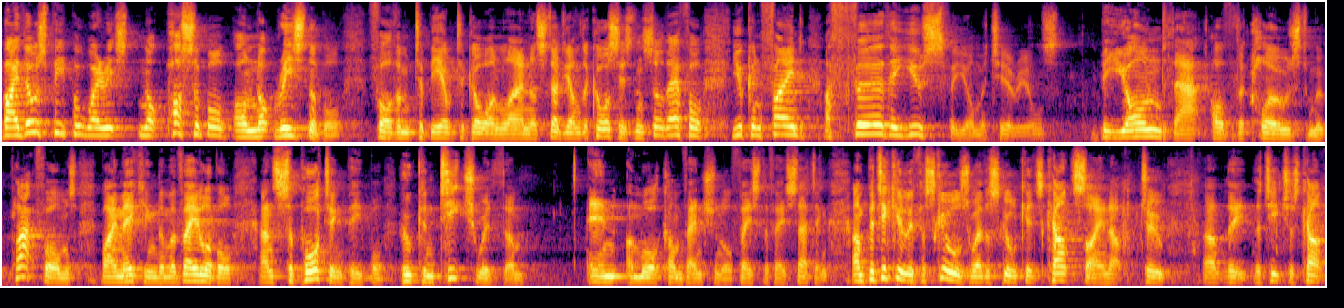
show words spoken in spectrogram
by those people where it's not possible or not reasonable for them to be able to go online and study on the courses. And so, therefore, you can find a further use for your materials beyond that of the closed MOOC platforms by making them available and supporting people who can teach with them in a more conventional face-to-face -face setting. And particularly for schools where the school kids can't sign up to, uh, the, the teachers can't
